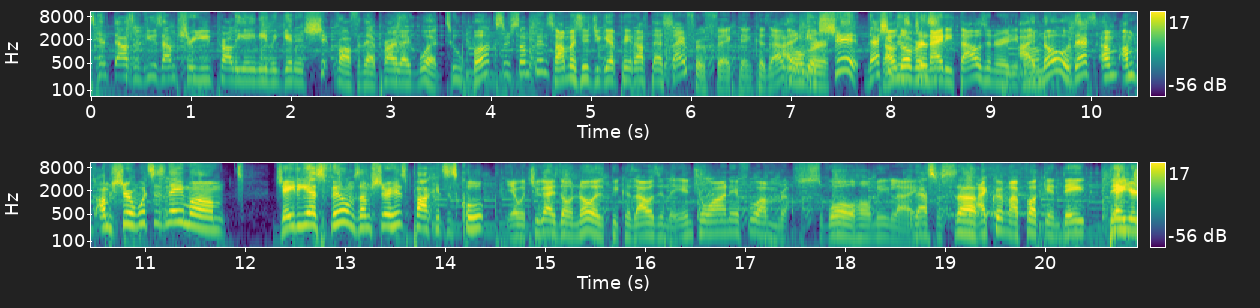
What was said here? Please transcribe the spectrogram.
10,000 views, I'm sure you probably ain't even getting shit off of that. Probably like, what, two bucks or something? so how much did you get paid off that cipher effect then? Because that was I over. get shit. That, That shit was over just- ninety thousand already. I know. That's, I'm, I'm, I'm sure, what's his name? Um, JDS Films. I'm sure his pockets is cool. Yeah, what you guys don't know is because I was in the intro on it, fool. I'm swole, homie. Like That's what's up. I quit my fucking day. pay your,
